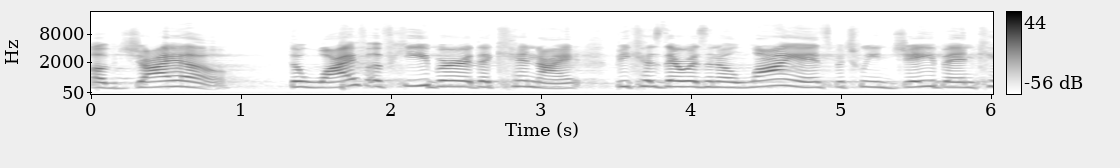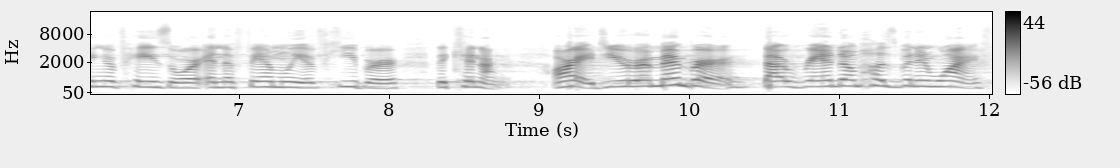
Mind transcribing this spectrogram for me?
of Jael, the wife of Heber the Kenite, because there was an alliance between Jabin, king of Hazor, and the family of Heber the Kenite. All right, do you remember that random husband and wife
